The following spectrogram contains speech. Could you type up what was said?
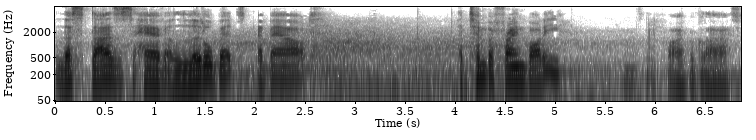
this does have a little bit about a timber frame body, fiberglass,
